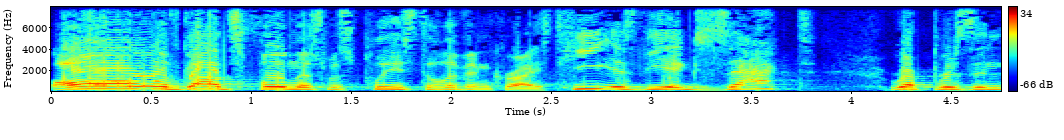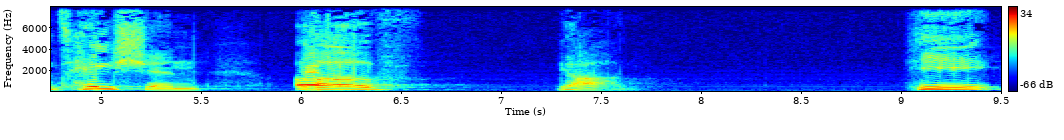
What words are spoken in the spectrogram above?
All of God's fullness was pleased to live in Christ. He is the exact representation of God. He,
